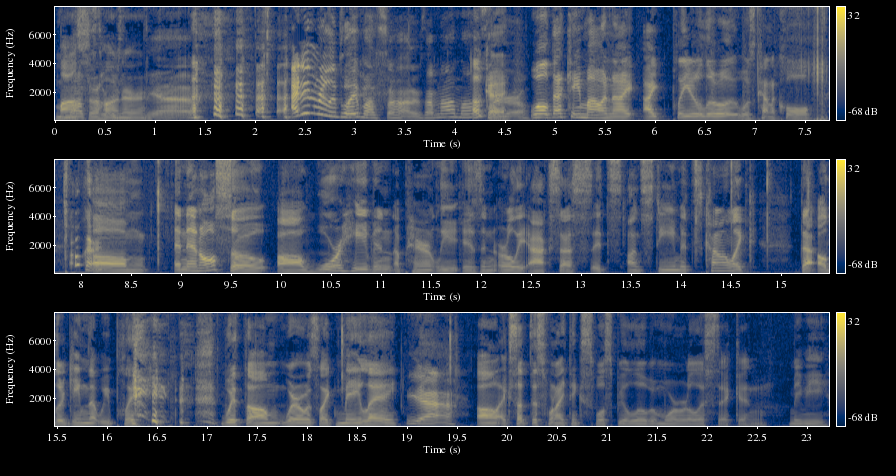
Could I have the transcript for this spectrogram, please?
Monster Monsters. Hunter. Yeah. I didn't really play Monster Hunters. I'm not a monster Okay. girl. Well, that came out and I, I played it a little. It was kind of cool. Okay. Um, and then also, uh, Warhaven apparently is in early access. It's on Steam. It's kind of like that other game that we played with um, where it was like melee. yeah. Uh, except this one I think is supposed to be a little bit more realistic, and maybe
